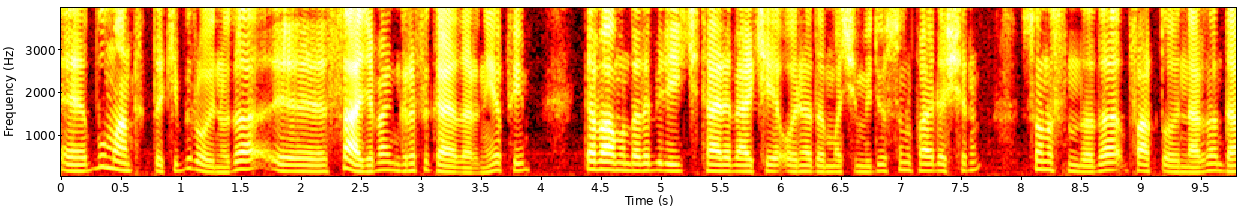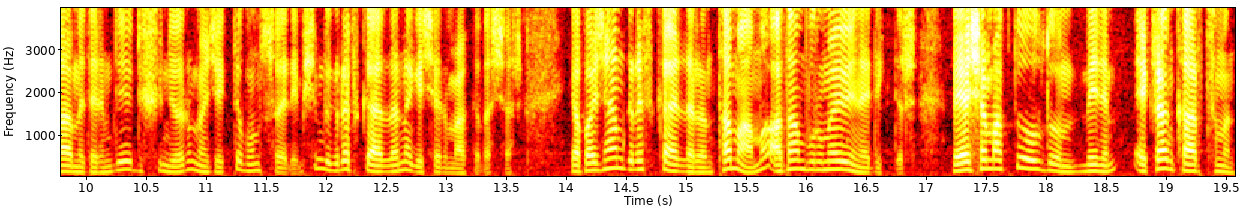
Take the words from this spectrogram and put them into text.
Ee, bu mantıktaki bir oyunu da e, sadece ben grafik ayarlarını yapayım. Devamında da bir iki tane belki oynadığım maçın videosunu paylaşırım. Sonrasında da farklı oyunlardan devam ederim diye düşünüyorum. Öncelikle bunu söyleyeyim. Şimdi grafik ayarlarına geçelim arkadaşlar. Yapacağım grafik ayarların tamamı adam vurmaya yöneliktir. Ve yaşamakta olduğum benim ekran kartımın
